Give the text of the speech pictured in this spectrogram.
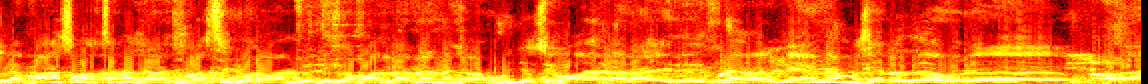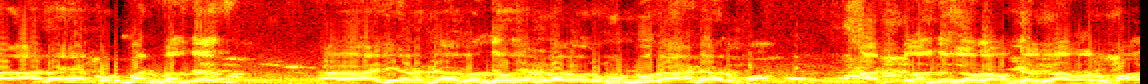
இல்லை மாதம் மாதம் காலத்து வசதி குறைவான வெள்ளிக்கிழமை வந்தாங்கன்னா நாங்கள்லாம் முடிஞ்சு வச்சுக்கோம் அந்த இது எப்படி மேனாம செய்கிறது ஒரு ராயா குர்பானுக்கு வந்து அடி வளர்த்தாக்கு வந்து இருந்தாலும் ஒரு முந்நூறு ஆடு அறுப்போம். அறுத்து வந்து இங்கே உள்ள மக்களுக்கு அவங்க இருப்போம்.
